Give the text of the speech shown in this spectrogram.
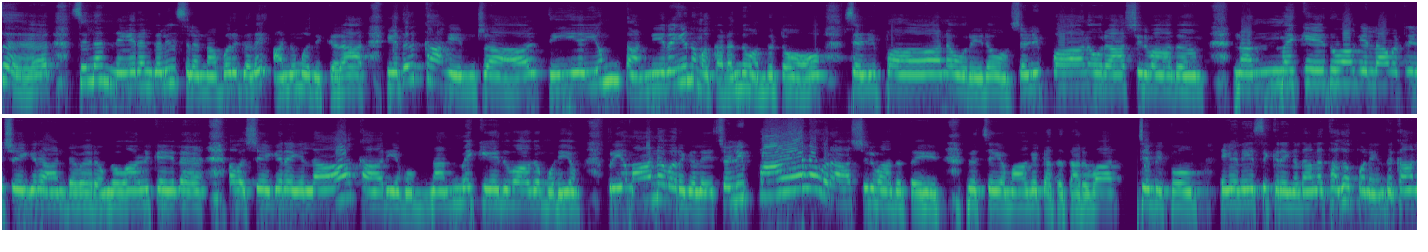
கர்த்தர் சில நேரங்களில் சில நபர்களை அனுமதிக்கிறார். எதற்காக என்றால் தீயையும் தண்ணீரையும் நம்ம கடந்து வந்துட்டோம். செழிப்பான ஒரு இடம் செழிப்பான ஒரு ஆசீர்வாதம். நன்மைக்கு ஏதுவாக எல்லாவற்றையும் செய்கிற ஆண்டவர் உங்க வாழ்க்கையில. அவர் செய்கிற எல்லா காரியமும் நன்மைக்கு ஏதுவாக முடியும். பிரியமானவர்களே செழிப்பான ஒரு ஆசீர்வாதத்தை நிச்சயமாக கத்து தருவார். ஜெபிப்போம். எங்களை நேசிக்கிறீங்க நல்ல தகப்பனே இந்த கால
